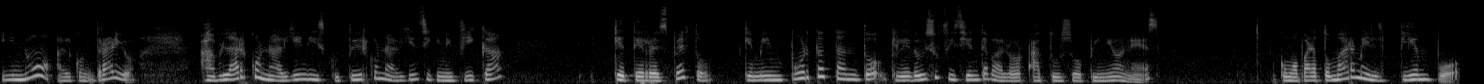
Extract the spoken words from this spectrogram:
Y no, al contrario, hablar con alguien, discutir con alguien significa que te respeto, que me importa tanto que le doy suficiente valor a tus opiniones como para tomarme el tiempo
